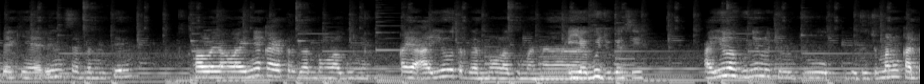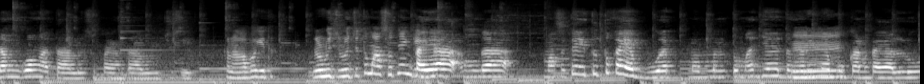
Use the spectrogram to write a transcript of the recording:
Baekhyun, Seventeen kalau yang lainnya kayak tergantung lagunya kayak Ayu tergantung lagu mana Iya gue juga sih. Ayu lagunya lucu-lucu gitu cuman kadang gue nggak terlalu suka yang terlalu lucu sih Kenapa gitu? Lucu-lucu tuh maksudnya yang kayak enggak maksudnya itu tuh kayak buat momentum aja dengerinnya Hmm. bukan kayak lu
